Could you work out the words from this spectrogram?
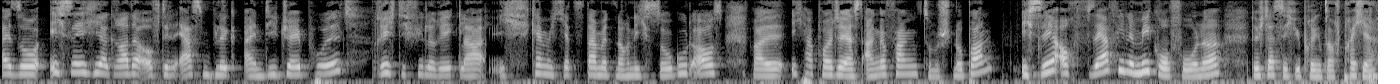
Also ich sehe hier gerade auf den ersten Blick ein DJ-Pult, richtig viele Regler. Ich kenne mich jetzt damit noch nicht so gut aus, weil ich habe heute erst angefangen zum Schnuppern. Ich sehe auch sehr viele Mikrofone, durch das ich übrigens auch spreche.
